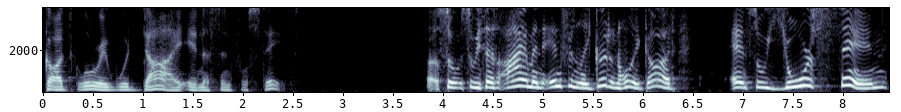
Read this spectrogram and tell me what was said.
God's glory would die in a sinful state. Uh, so, so he says, I am an infinitely good and holy God, and so your sin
